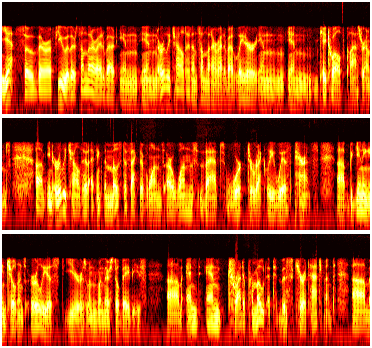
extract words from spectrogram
Yes, so there are a few. There's some that I write about in, in early childhood, and some that I write about later in in K-12 classrooms. Um, in early childhood, I think the most effective ones are ones that work directly with parents, uh, beginning in children's earliest years when when they're still babies um, and and try to promote the secure attachment. Um,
